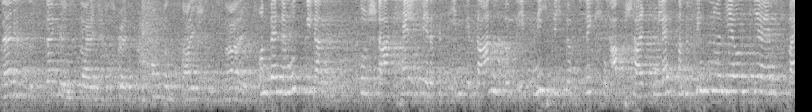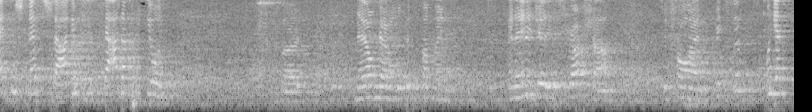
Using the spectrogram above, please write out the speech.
that is the second stage of stress, the compensation stage. Und wenn der Muskel dann so stark hält, wie er das jetzt eben getan hat und eben nicht sich durch Zwicken abschalten lässt, dann befinden wir uns hier im zweiten Stressstadium der Adaption. So now I'm going to look at something, an energetic structure to try and fix it. Und jetzt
